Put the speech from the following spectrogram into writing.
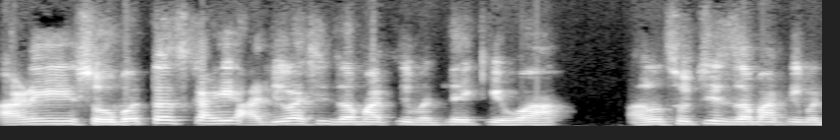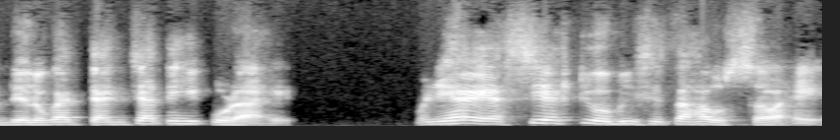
आणि सोबतच काही आदिवासी जमातीमधले किंवा अनुसूचित जमातीमधले लोक आहेत त्यांच्यातही कुळ आहेत. म्हणजे ह्या एस सी एस टी ओबीसीचा हा उत्सव आहे.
